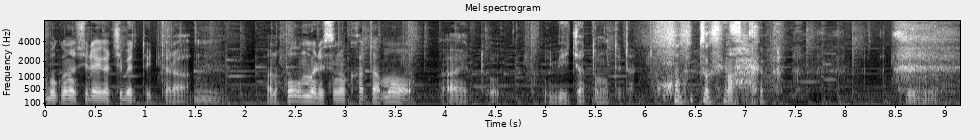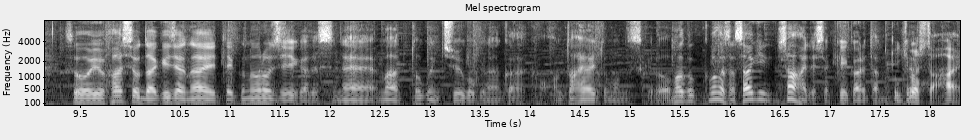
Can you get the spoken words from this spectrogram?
僕の知り合いがチベット行ったら、うん、あのホームレスの方もえっと WeChat 持ってた本当ですか？そういうファッションだけじゃないテクノロジーがですね、まあ、特に中国なんか本当早いと思うんですけど、まあ、熊谷さん最近上海でしたっけ行かれたの行きました。はい。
